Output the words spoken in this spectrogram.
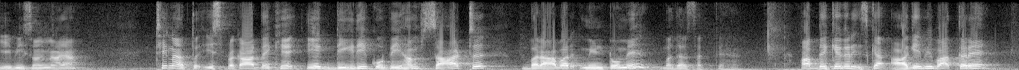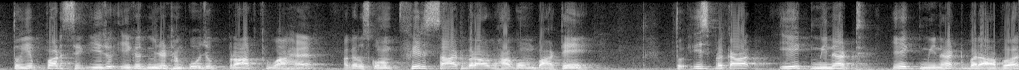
ये भी समझ में आया? ठीक ना? तो इस प्रकार देखिए, एक डिग्री को भी हम 60 बराबर मिनटों में बदल सकते हैं। अब देखिए, अगर इसका आगे भी बात करें तो ये पर से, ये जो एक एक मिनट हमको जो प्राप्त हुआ है, अगर उसको हम फिर 60 बराबर भागों में बांटें तो इस प्रकार एक मिनट एक मिनट बराबर,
